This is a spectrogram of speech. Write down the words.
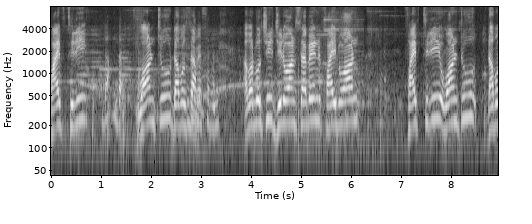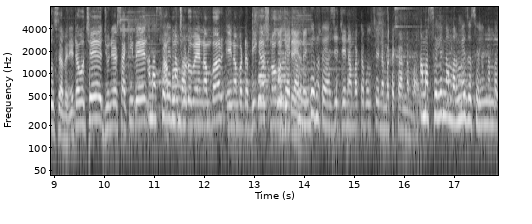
five three one two double seven. আবার বলছি zero one seven five one five three one two double seven. এটা হচ্ছে জুনিয়র সাকিবের আপন নাম্বার। ছোট ভাইয়ের নাম্বার। এই নাম্বারটা বিকাশ নগদ দুটোই আছে যে যে নাম্বারটা বলছে এই নাম্বারটা কার নাম্বার? আমার ছেলের নাম্বার মেজো ছেলের নাম্বার।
